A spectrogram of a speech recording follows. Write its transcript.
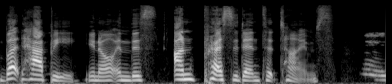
but happy, you know, in this unprecedented times? Hmm.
